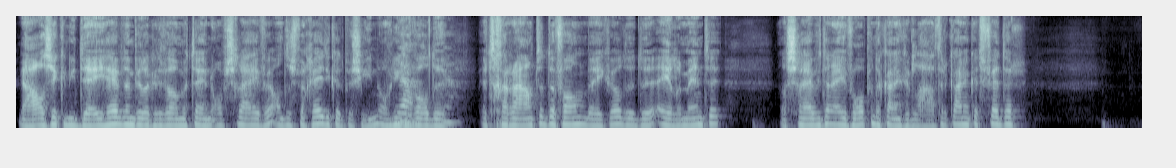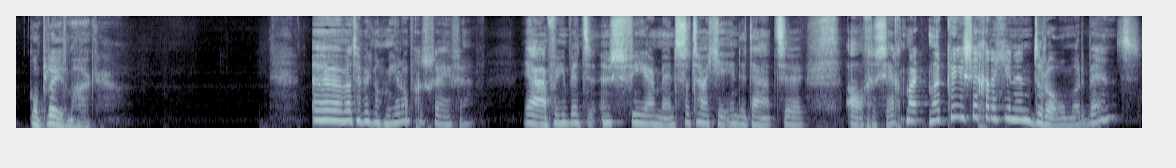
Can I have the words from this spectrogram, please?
Nou, als ik een idee heb, dan wil ik het wel meteen opschrijven. Anders vergeet ik het misschien. Of in ieder Ja, geval de, ja. het geraamte ervan, weet ik wel, de, de elementen. Dan schrijf ik dan even op en dan kan ik het later, kan ik het verder compleet maken. Eh, wat heb ik nog meer opgeschreven? Ja, van je bent een sfeermens. Dat had je inderdaad eh, al gezegd. Maar, maar kun je zeggen dat je een dromer bent?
